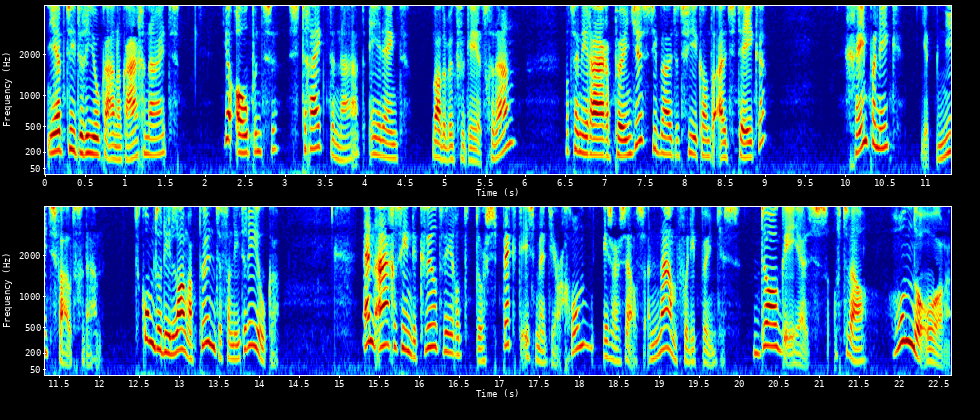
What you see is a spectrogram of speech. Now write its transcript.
je hebt die driehoeken aan elkaar genaaid, je opent ze, strijkt de naad en je denkt, wat heb ik verkeerd gedaan? Wat zijn die rare puntjes die buiten het vierkante uitsteken? Geen paniek, je hebt niets fout gedaan. Het komt door die lange punten van die driehoeken. En aangezien de quiltwereld doorspekt is met jargon, is er zelfs een naam voor die puntjes: dog ears, oftewel hondenoren.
